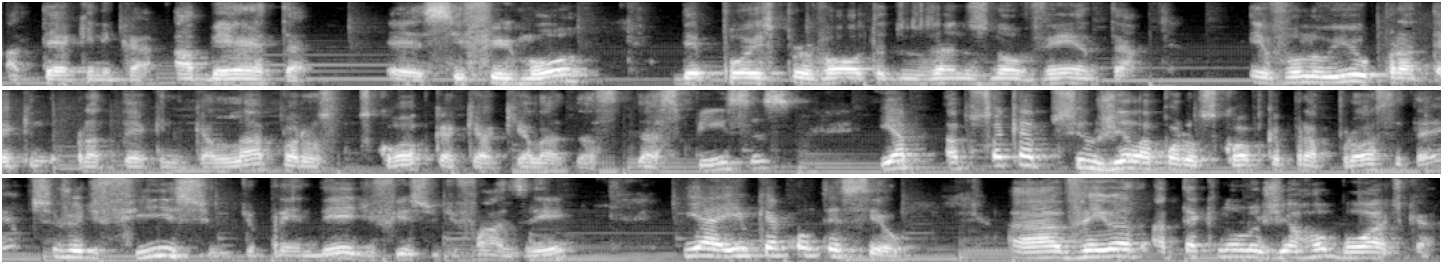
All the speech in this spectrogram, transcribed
a técnica aberta é, se firmou, depois, por volta dos anos 90, evoluiu para a técnica laparoscópica, que é aquela das, das pinças. E a, a, só que a cirurgia laparoscópica para próstata é uma cirurgia difícil de aprender, difícil de fazer. E aí o que aconteceu? Ah, veio a, a, tecnologia robótica,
